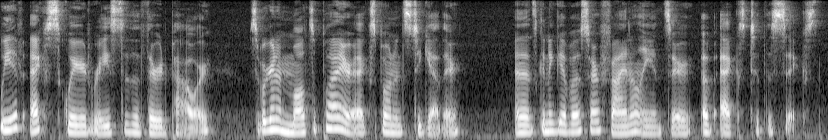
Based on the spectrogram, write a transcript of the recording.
we have x squared raised to the third power, so we're going to multiply our exponents together, and that's going to give us our final answer of x to the sixth.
